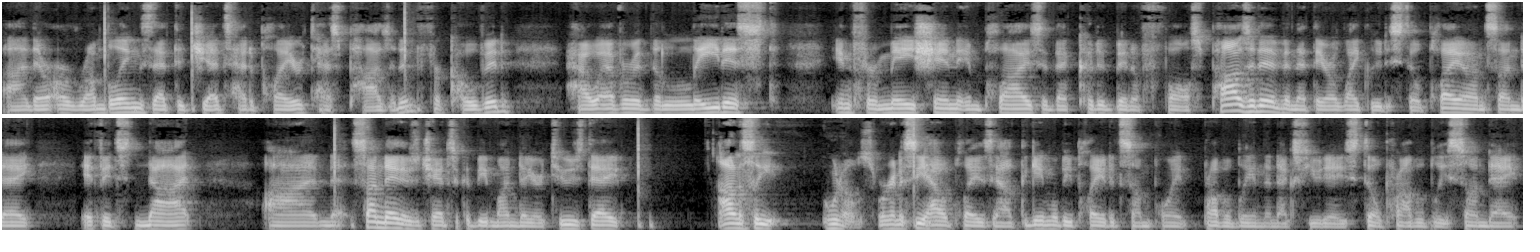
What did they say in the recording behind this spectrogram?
Uh, there are rumblings that the Jets had a player test positive for COVID. However, the latest information implies that that could have been a false positive and that they are likely to still play on Sunday. If it's not on Sunday, there's a chance it could be Monday or Tuesday. Honestly, who knows? We're going to see how it plays out. The game will be played at some point, probably in the next few days, still probably Sunday.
